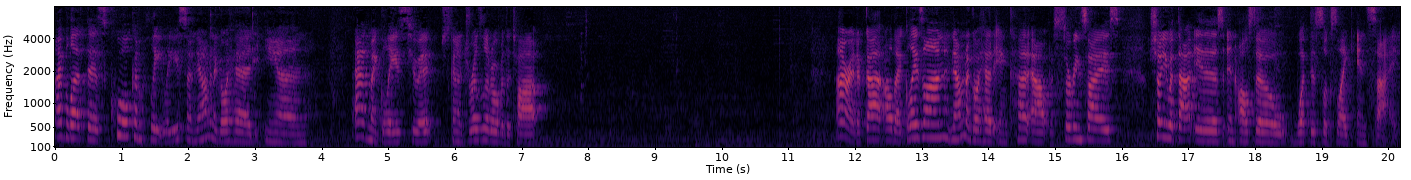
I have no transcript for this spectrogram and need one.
I've let this cool completely, so now I'm gonna go ahead and add my glaze to it. Just gonna drizzle it over the top. All right, I've got all that glaze on. Now I'm gonna go ahead and cut out a serving size show you what that is and also what this looks like inside.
